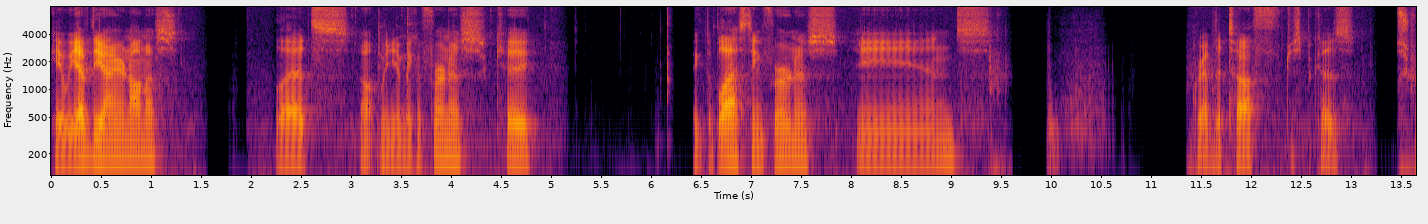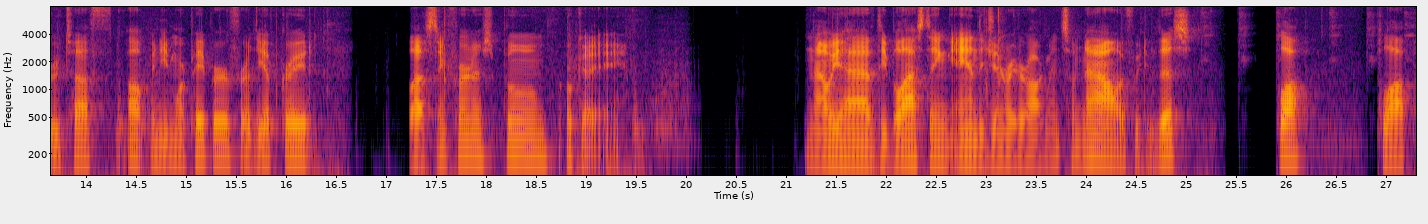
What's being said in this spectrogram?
Okay, we have the iron on us. Let's, oh, we need to make a furnace. Okay. Make the blasting furnace and grab the tuff just because screw tuff. Oh, we need more paper for the upgrade. Blasting furnace, boom. Okay. Now we have the blasting and the generator augment. So now if we do this, plop, plop,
